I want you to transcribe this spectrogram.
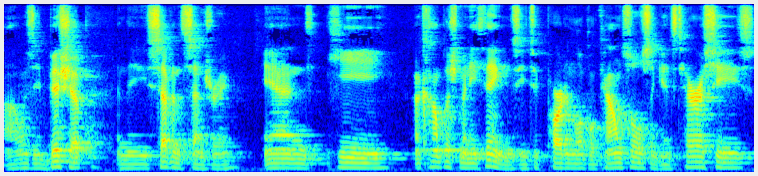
uh, was a bishop in the 7th century, and he accomplished many things. He took part in local councils against heresies.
